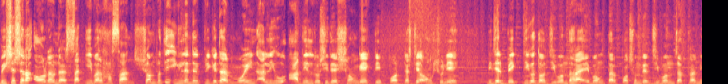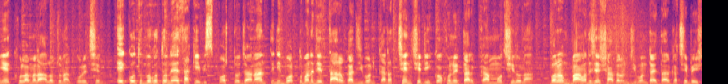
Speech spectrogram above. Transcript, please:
বিশ্বসেরা অলরাউন্ডার সাকিব আল হাসান সম্প্রতি ইংল্যান্ডের ক্রিকেটার মঈন আলী ও আদিল রশিদের সঙ্গে একটি পডকাস্টে অংশ নিয়ে নিজের ব্যক্তিগত জীবনধারা এবং তার পছন্দের জীবনযাত্রা নিয়ে খোলামেলা আলোচনা করেছেন। এই কথোপকথনে সাকিব স্পষ্ট জানান, তিনি বর্তমানে যে তারকা জীবন কাটাচ্ছেন সেটি কখনোই তার কাম্য ছিল না, বরং বাংলাদেশের সাধারণ জীবনটাই তার কাছে বেশ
